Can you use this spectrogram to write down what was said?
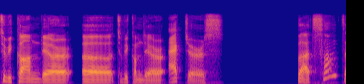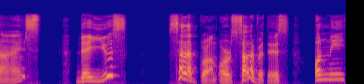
to become their uh to become their actors. But sometimes they use celebgram or celebrities only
